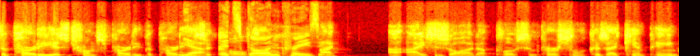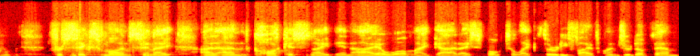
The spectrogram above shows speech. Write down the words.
the party is Trump's party. The party yeah is a cult. it's gone crazy I, I I saw it up close and personal because I campaigned for six months, and I on, on caucus night in Iowa. My God, I spoke to like 3,500 of them,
